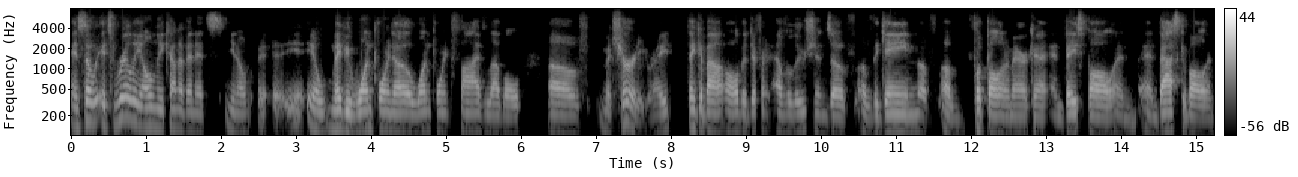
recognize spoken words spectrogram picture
And so it's really only kind of in its, you know, you know, maybe 1.0, 1.5 level of maturity, right? think about all the different evolutions of of the game of, of football in America and baseball and and basketball and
